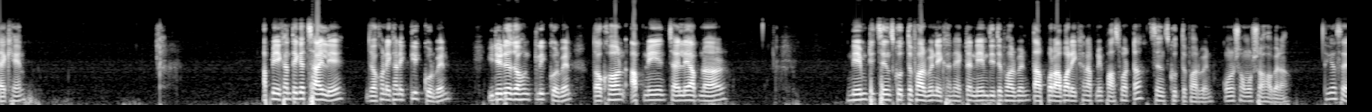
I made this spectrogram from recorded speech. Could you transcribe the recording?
দেখেন, আপনি এখান থেকে চাইলে যখন এখানে ক্লিক করবেন, ইডিটে যখন ক্লিক করবেন, তখন আপনি চাইলে আপনার নেমটি চেঞ্জ করতে পারবেন, এখানে একটা নেম দিতে পারবেন, তারপর আবার এখানে আপনি পাসওয়ার্ডটা চেঞ্জ করতে পারবেন, কোনো সমস্যা হবে না, ঠিক আছে?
